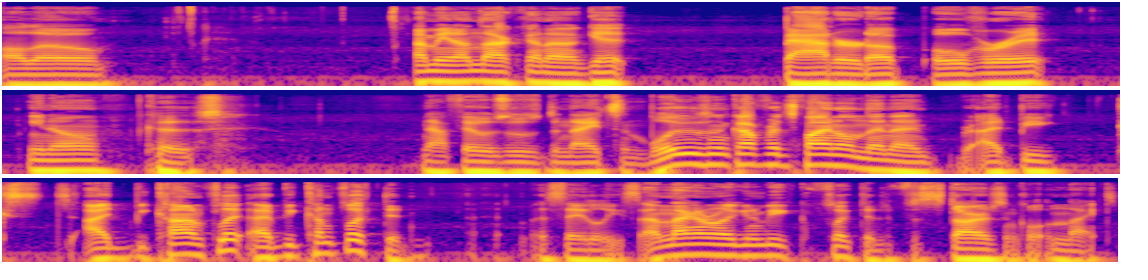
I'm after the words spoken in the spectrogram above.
although, I mean, I'm not gonna get battered up over it, you know, because now if it was, it was the Knights and Blues in the conference final, then I'd, I'd be I'd be conflict I'd be conflicted, to say the least. I'm not really gonna be conflicted if it's Stars and Golden Knights,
